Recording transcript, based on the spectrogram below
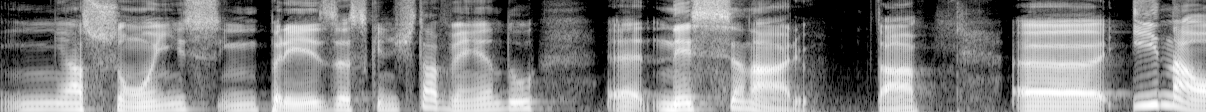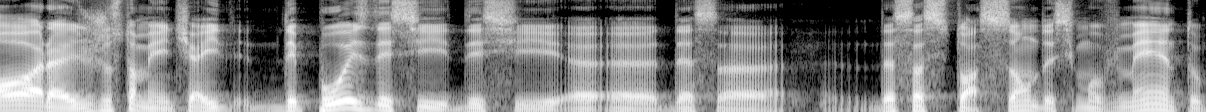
em ações, em empresas que a gente está vendo é, nesse cenário. Tá? Uh, e na hora, justamente, aí, depois desse, desse, uh, uh, dessa, dessa situação, desse movimento,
